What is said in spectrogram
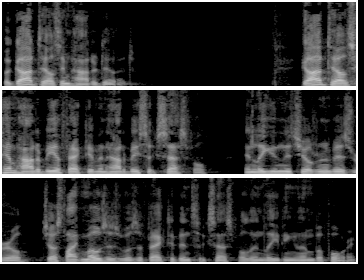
But God tells him how to do it. God tells him how to be effective and how to be successful in leading the children of Israel, just like Moses was effective and successful in leading them before him.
